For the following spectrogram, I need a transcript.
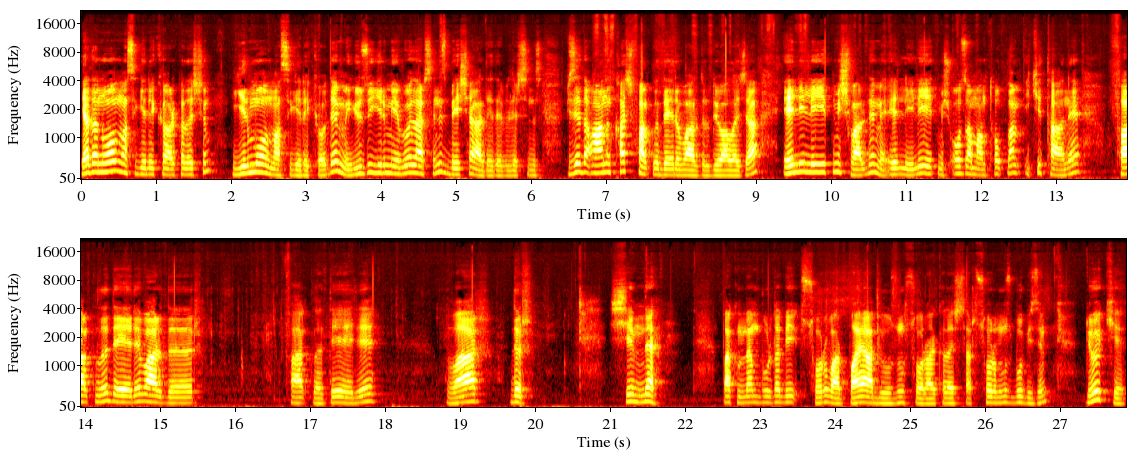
Ya da ne olması gerekiyor arkadaşım? 20 olması gerekiyor değil mi? 100'ü 20'ye bölerseniz 5'i elde edebilirsiniz. Bize de A'nın kaç farklı değeri vardır diyor alacağı. 50 ile 70 var değil mi? 50 ile 70. O zaman toplam 2 tane farklı değeri vardır. Farklı değeri vardır. Şimdi bakın ben burada bir soru var. Bayağı bir uzun soru arkadaşlar. Sorumuz bu bizim. Diyor ki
